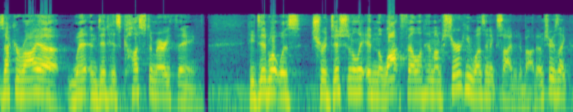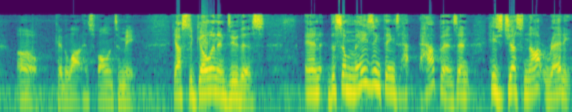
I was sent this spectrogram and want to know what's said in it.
Zechariah went and did his customary thing. He did what was traditionally, and the lot fell on him. I'm sure he wasn't excited about it. I'm sure he's like, oh, okay, the lot has fallen to me. He has to go in and do this. And this amazing thing ha- happens, and he's just not ready.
